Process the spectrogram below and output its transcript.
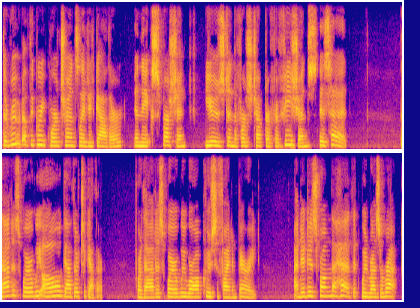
The root of the Greek word translated gather in the expression used in the first chapter of Ephesians is head. That is where we all gather together, for that is where we were all crucified and buried. And it is from the head that we resurrect.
